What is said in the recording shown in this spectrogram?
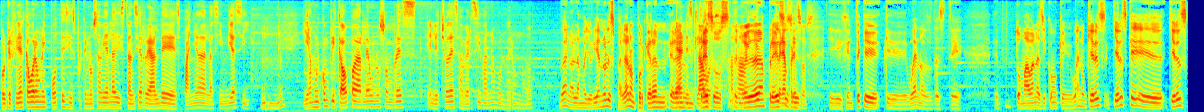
Porque al fin y al cabo era una hipótesis, porque no sabían la distancia real de España a las Indias y, y era muy complicado pagarle a unos hombres el hecho de saber si van a volver o no. Bueno, a la mayoría no les pagaron porque eran, eran, presos. En realidad eran presos. Y, gente que, que, bueno, este eh, tomaban así como que, bueno, ¿quieres, quieres que, quieres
